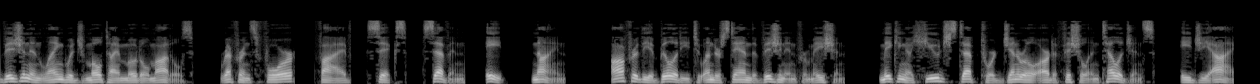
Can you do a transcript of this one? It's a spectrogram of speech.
Vision and language multimodal models, reference 4, 5, 6, 7, 8, 9, offer the ability to understand the vision information, making a huge step toward general artificial intelligence, AGI,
